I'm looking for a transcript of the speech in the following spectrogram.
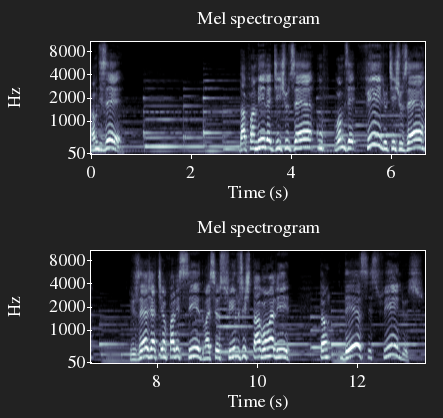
vamos dizer, da família de José, um, vamos dizer, filho de José. José já tinha falecido, mas seus filhos estavam ali. Então, desses filhos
